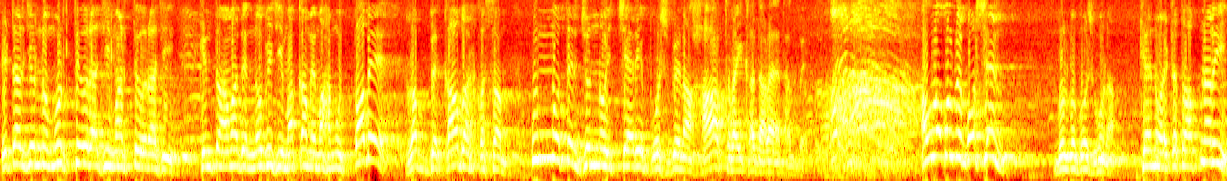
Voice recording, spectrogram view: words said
এটার জন্য মরতেও রাজি, মারতেও রাজি। কিন্তু আমাদের নবীজি মাকামে মাহমুদ পাবে, রব্বে কাবার কসম উন্মতের জন্য ওই চেয়ারে বসবে না, হাত রাইখা দাঁড়ায় থাকবে। আল্লাহ বলবে, বসেন। বলব, বসবো না। কেন? এটা তো আপনারই।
